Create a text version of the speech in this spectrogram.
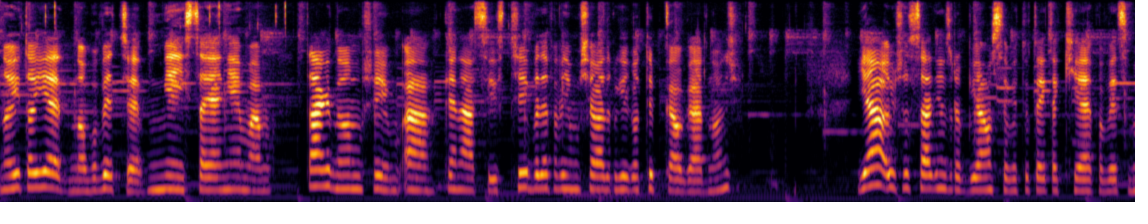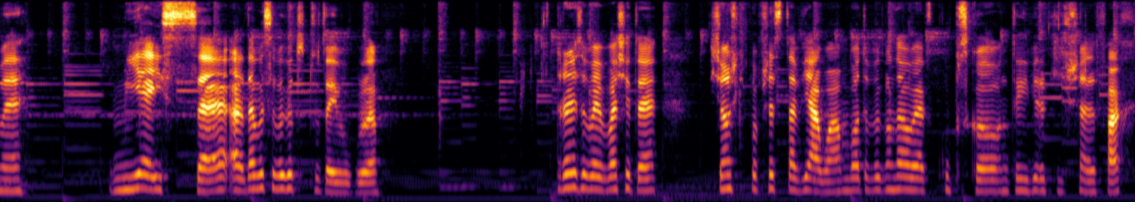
No i to jedno, bo wiecie, miejsca ja nie mam. Tak, no muszę im, a, Kenasis, czyli będę pewnie musiała drugiego typka ogarnąć. Ja już ostatnio zrobiłam sobie tutaj takie, powiedzmy, miejsce, ale damy sobie go tu tutaj w ogóle. Trochę sobie właśnie te książki poprzestawiałam, bo to wyglądało jak kubsko na tych wielkich szelfach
